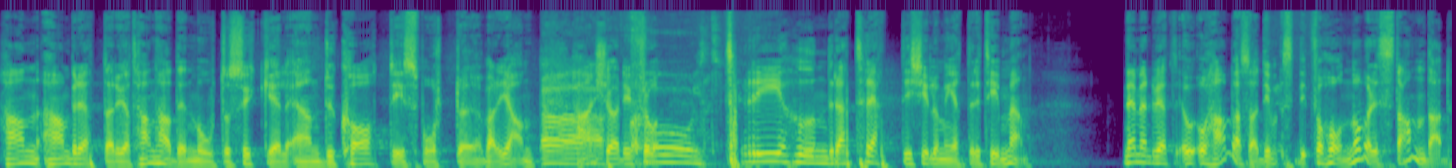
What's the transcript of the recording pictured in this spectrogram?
Han, han berättade ju att han hade en motorcykel, en Ducati sportvariant. han körde ifrån coolt. 330 kilometer i timmen. Nej men du vet, och, han bara sa, det, för honom var det standard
